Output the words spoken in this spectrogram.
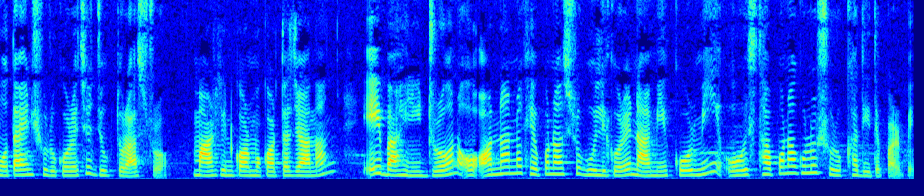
মোতায়েন শুরু করেছে যুক্তরাষ্ট্র। মার্কিন কর্মকর্তা জানান, এই বাহিনী ড্রোন ও অন্যান্য ক্ষেপণাস্ত্র গুলি করে নামিয়ে কর্মী ও স্থাপনাগুলোর সুরক্ষা দিতে পারবে।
